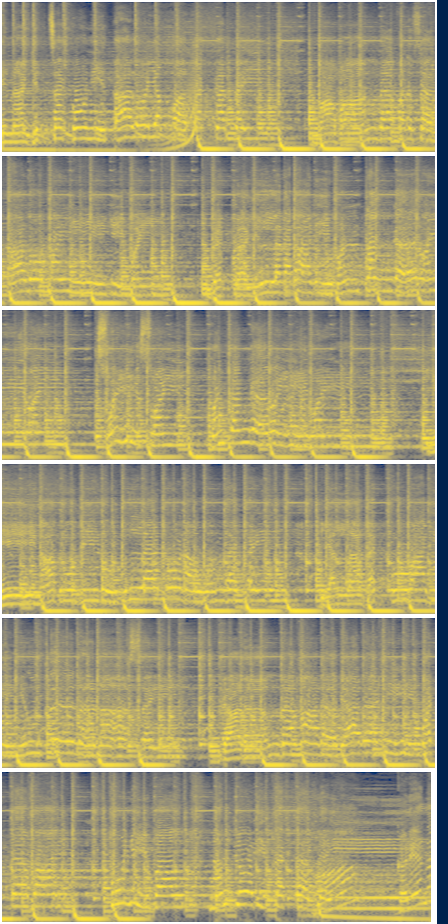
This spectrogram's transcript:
ಏನ ಗಿಚ್ಚ ಕೋಣಿ ತಾಳೋ ಎಪ್ಪ ತಕ್ಕ ತೈ ಮಾವ ಅಂದ ಬಡಸ ತಾಳೋ ಮೈಗಿ ಮೈ. ಬೆಕ್ಕ ಇಲ್ಲದ ಗಾಡಿ ಮಂಟಂಗ ರೈ ರೈ ಸ್ವೈ ಸ್ವೈ ಮಂಟಂಗ ರೈ ರೈ ಏನಾದ್ರೂ ಬೀಡುವುದಿಲ್ಲ ನೋಡ ಒಂದ ಕೈ. ಎಲ್ಲ ಆಗಿ ನಿಂತ ನನ ಸೈ. ಗಾಡ ಅಂದ ಮಾಡ ಬ್ಯಾರ ನೀ ಒಟ್ಟ ಬಾಯ್ ಪುಣಿ ಬಾಯ್ ನನ್ ಜೋಡಿ ತಕ್ಕ ಕೈ. ಕರೇನ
